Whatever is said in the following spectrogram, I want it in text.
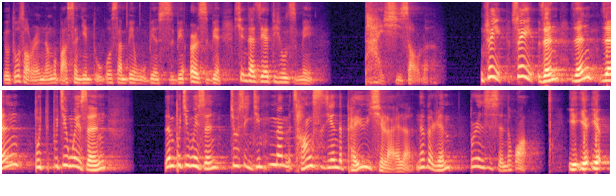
有多少人能够把圣经读过三遍、五遍、十遍、二十遍？现在这些弟兄姊妹太稀少了。所以，所以人人人不不敬畏神。人不敬畏神，就是已经慢慢长时间的培育起来了。那个人不认识神的话，也也也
